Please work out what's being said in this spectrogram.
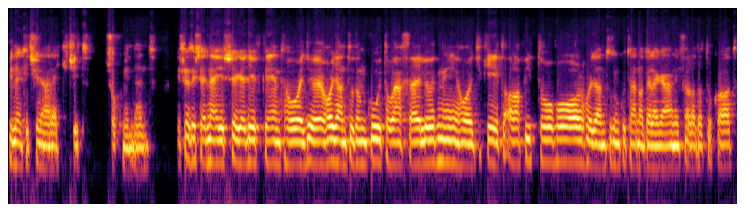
mindenki csinál egy kicsit sok mindent. És ez is egy nehézség egyébként, hogy hogyan tudunk úgy tovább hogy két alapítóból hogyan tudunk utána delegálni feladatokat.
